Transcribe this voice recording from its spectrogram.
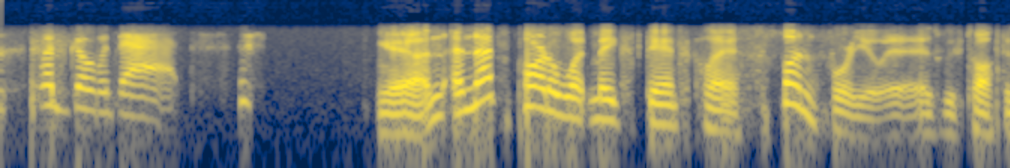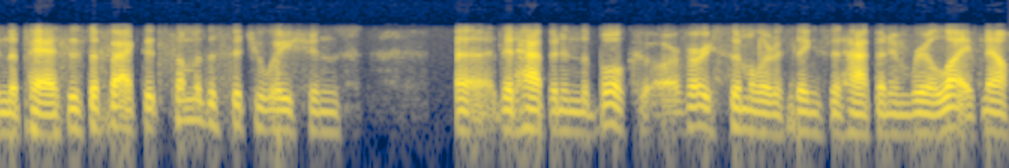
Let's go with that. yeah, and and that's part of what makes dance class fun for you, as we've talked in the past, is the fact that some of the situations uh, that happen in the book are very similar to things that happen in real life. Now,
